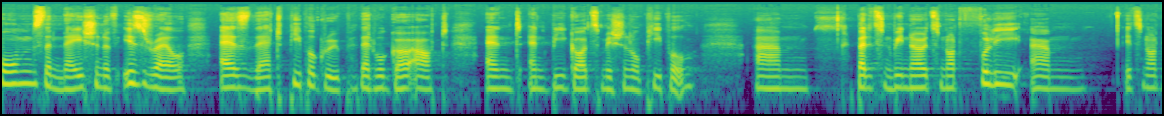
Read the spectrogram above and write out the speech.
forms the nation of Israel as that people group that will go out and, and be God's missional people. Um, but we know it's not fully, um, it's not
